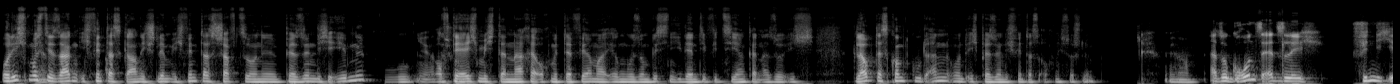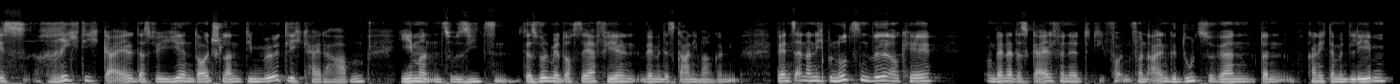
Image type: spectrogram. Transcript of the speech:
Und ich muss Ja. dir sagen, ich finde das gar nicht schlimm. Ich finde, das schafft so eine persönliche Ebene, wo, Ja, auf der ich mich dann nachher auch mit der Firma irgendwo so ein bisschen identifizieren kann. Also ich glaube, das kommt gut an und ich persönlich finde das auch nicht so schlimm. Ja, also grundsätzlich finde ich es richtig geil, dass wir hier in Deutschland die Möglichkeit haben, jemanden zu siezen. Das würde mir doch sehr fehlen, wenn wir das gar nicht machen können. Wenn es einer nicht benutzen will, okay, und wenn er das geil findet, die von, von allen geduzt zu werden, dann kann ich damit leben.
